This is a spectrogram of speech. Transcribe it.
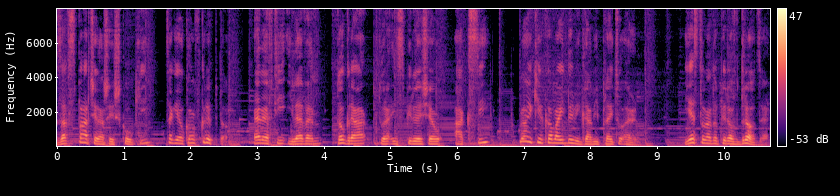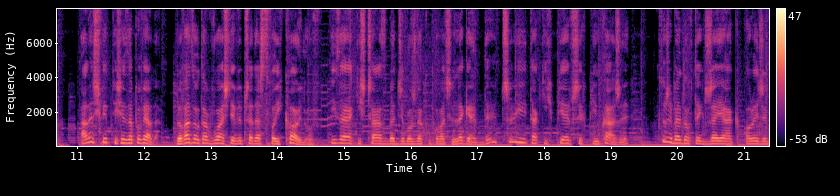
za wsparcie naszej szkółki cegiełką w krypto. NFT 11 to gra, która inspiruje się Axie, no i kilkoma innymi grami Play to Earn. Jest ona dopiero w drodze, ale świetnie się zapowiada. Prowadzą tam właśnie wyprzedaż swoich coinów i za jakiś czas będzie można kupować legendy, czyli takich pierwszych piłkarzy, którzy będą w tej grze jak Origin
